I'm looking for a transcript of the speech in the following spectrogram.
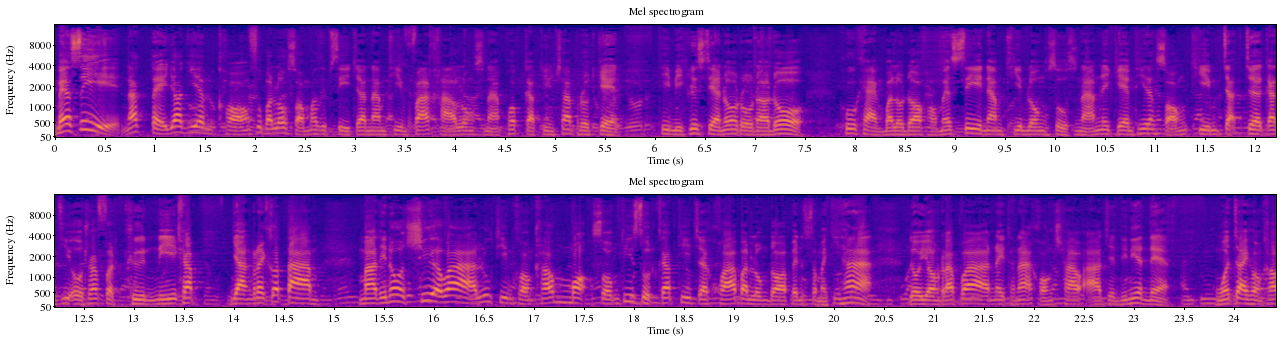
เมสซี่นักเตะยอดเยี่ยมของฟุตบอลโลก 2014 จะนำทีมฟ้าขาวลงสนามพบกับทีมชาติโปรตุเกสที่มีคริสเตียโนโรนัลโด คู่แข่งบัลลงดอร์ของเมสซี่นำทีมลงสู่สนามในเกมที่ทั้งสองทีมจะเจอกันที่โอลด์แทรฟฟอร์ดคืนนี้ครับ อย่างไรก็ตามมาร์ติโนเชื่อว่าลูกทีมของเขาเหมาะสมที่สุดครับ ที่จะคว้าบัลลงดอร์เป็นสมัยที่ 5 โดยยอมรับว่าในฐานะของชาว Argentinian เนี่ย หัวใจของเขา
